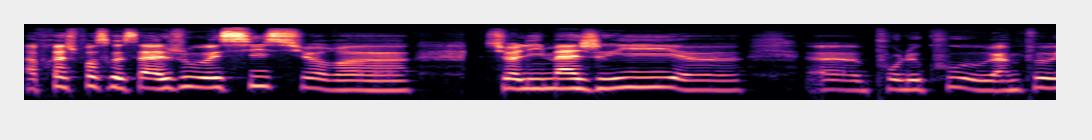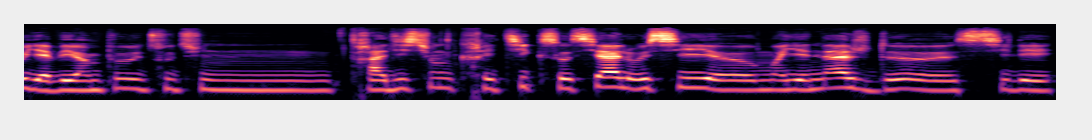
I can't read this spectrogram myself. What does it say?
Après, je pense que ça joue aussi sur euh, sur l'imagerie. Euh, euh, pour le coup, un peu, il y avait un peu toute une tradition de critique sociale aussi au Moyen Âge de si les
